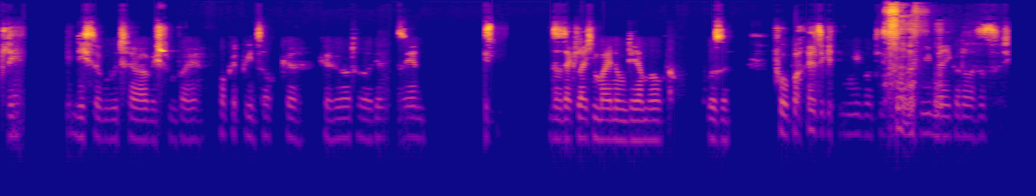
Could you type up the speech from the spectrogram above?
klingt nicht so gut, ja, habe ich schon bei Rocket Beans auch ge gehört oder gesehen. Die sind also der gleichen Meinung, die haben auch große Vorbehalte gegenüber diesem Remake oder was ist,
